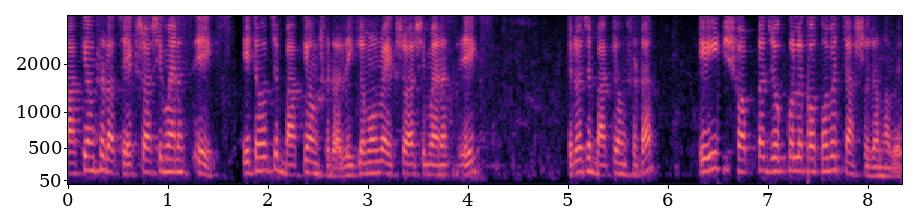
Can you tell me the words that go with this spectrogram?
বাকি অংশটা আছে, একশো আশি মাইনাস এক্স এটা হচ্ছে বাকি অংশটা, লিখলাম আমরা একশো আশি মাইনাস এক্স এটা হচ্ছে বাকি অংশটা। এই সবটা যোগ করলে কত হবে? চারশো জন হবে।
